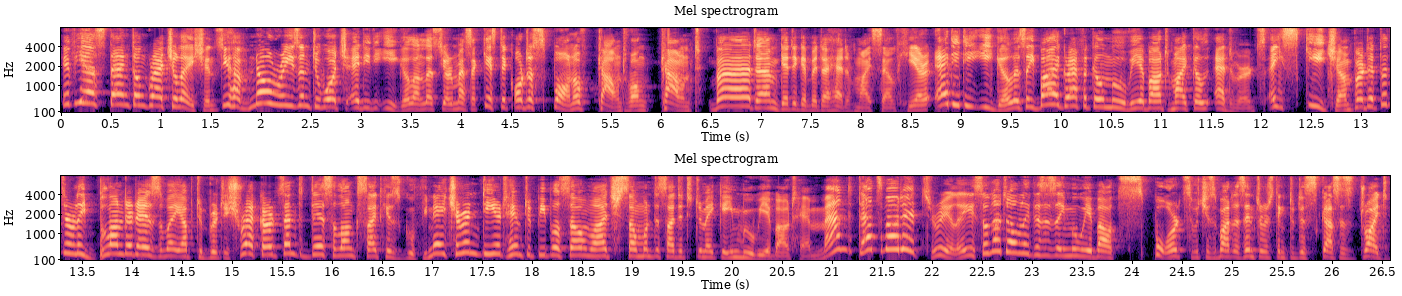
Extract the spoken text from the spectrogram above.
If yes, then congratulations. You have no reason to watch Eddie the Eagle unless you're masochistic or the spawn of Count von Count. But I'm getting a bit ahead of myself here. Eddie the Eagle is a biographical movie about Michael Edwards, a ski jumper that literally blundered his way up to British records, and this, alongside his goofy nature, endeared him to people so much someone decided to make a movie about him. And that's about it, really. So not only this is a movie about sports, which is about as interesting to discuss as dried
